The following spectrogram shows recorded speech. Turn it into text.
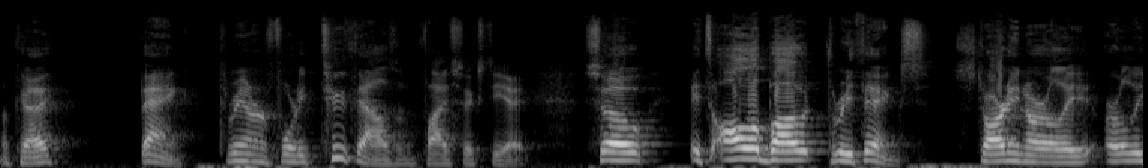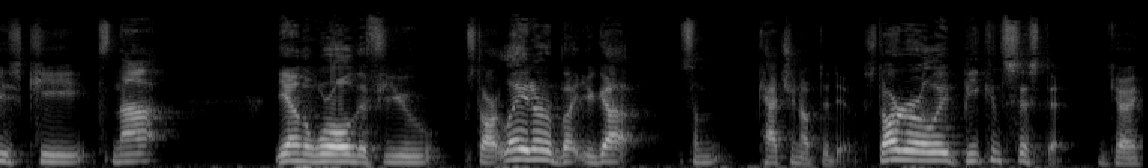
Okay? Bang. 342,568. So it's all about three things. Starting early. Early is key. It's not the end of the world if you start later, but you got some catching up to do. Start early, be consistent. Okay.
